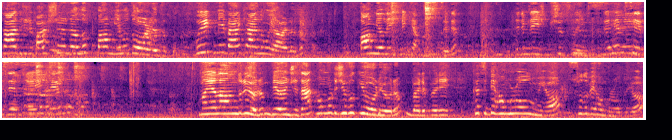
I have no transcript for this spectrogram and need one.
Sadece başlarını alıp bamyamı doğradım. Bu ekmeği ben kendim uyarladım. Bamyalı ekmek yapmak istedim. Dedim değişik bir sunayım size. Hem sebzesi hem mayalandırıyorum bir önceden. Hamur cıvık yoğuruyorum. Böyle böyle katı bir hamur olmuyor. Sulu bir hamur oluyor.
